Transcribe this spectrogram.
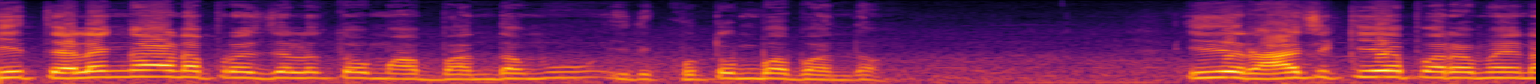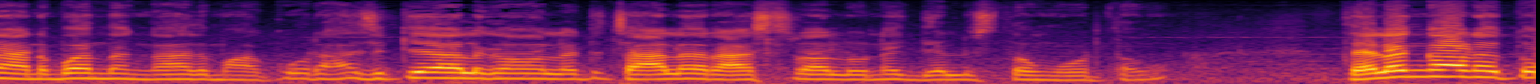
ఈ తెలంగాణ ప్రజలతో మా బంధము ఇది కుటుంబ బంధం. ఇది రాజకీయపరమైన అనుబంధం కాదు మాకు. రాజకీయాలు కావాలంటే చాలా రాష్ట్రాలు ఉన్నాయి గెలుస్తాం ఓడతాము తెలంగాణతో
